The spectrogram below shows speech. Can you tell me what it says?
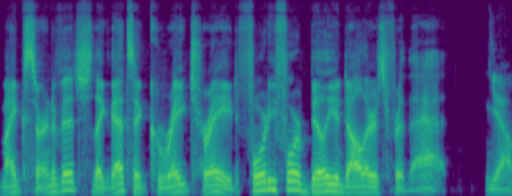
Mike Cernovich. Like that's a great trade. $44 billion for that. Yeah.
